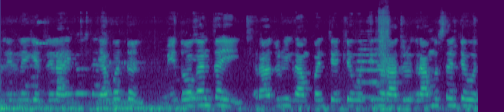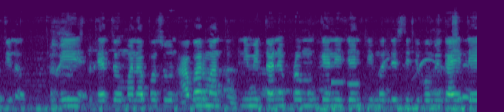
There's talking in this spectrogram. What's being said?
निर्णय घेतलेला आहे. याबद्दल मी दोघांचाही राजुरी ग्रामपंचायतच्या वतीनं राजुरी ग्रामस्थांच्या वतीनं मी त्यांचं मनापासून आभार मानतो. निमित्ताने प्रामुख्याने ज्यांची मध्यस्थीची भूमिका आहे ते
